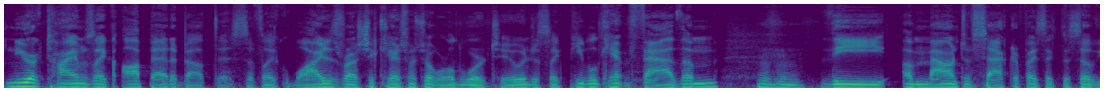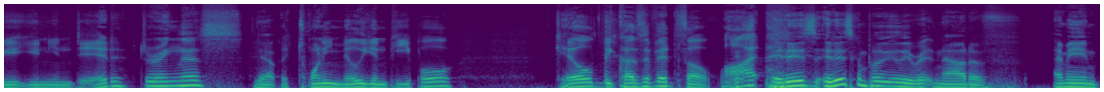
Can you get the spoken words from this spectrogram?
New York Times like op-ed about this of like why does Russia care so much about World War II and just like people can't fathom mm-hmm. the amount of sacrifice like the Soviet Union did during this. Yep. Like 20 million people killed because of. It's a lot. It is it is completely written out of. I mean,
